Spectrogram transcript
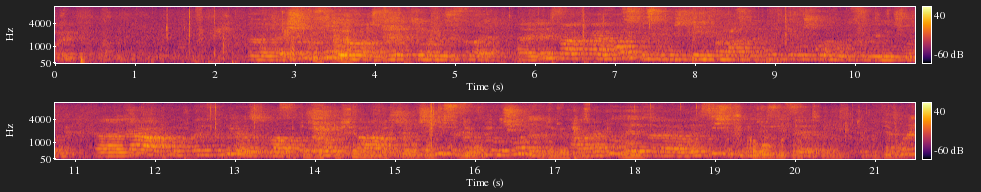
Америка. Э, Еще разумею, что я могу сказать. Э, Я не знаю, какая у вас на сегодняшний день информация по поводу того, что находится в доме ученых. Э, Я могу проинформировать вас о том, что э, ученый ученый работает э, в логистическом Кого логистическом выбрать центре, э, в который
